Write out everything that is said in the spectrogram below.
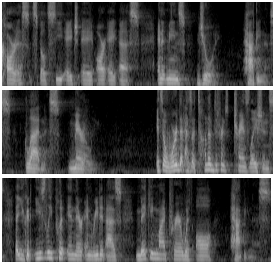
charis, it's spelled C H A R A S, and it means joy, happiness, gladness, merrily. It's a word that has a ton of different translations that you could easily put in there and read it as making my prayer with all happiness.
